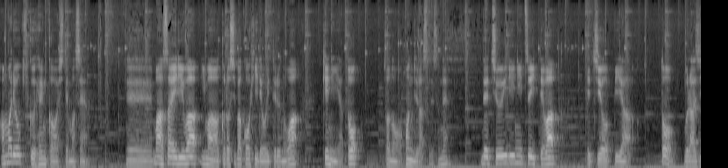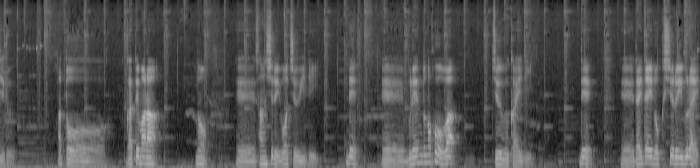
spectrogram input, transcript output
あんまり大きく変化はしてません。えーまあ朝入りは今黒芝コーヒーで置いてるのはケニアとそのホンジュラスですね。で中入りについてはエチオピアとブラジル。あとガテマラの、え3種類を中入り。で、えーブレンドの方は中深入りで、えー、大体6種類ぐらい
